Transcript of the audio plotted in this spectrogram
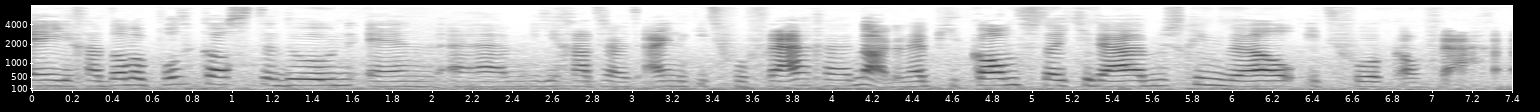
en je gaat dan een podcast doen en um, je gaat er uiteindelijk iets voor vragen, nou, dan heb je kans dat je daar misschien wel iets voor kan vragen.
